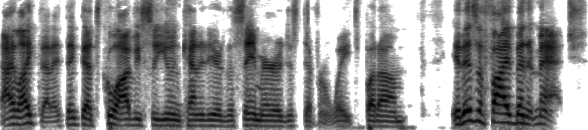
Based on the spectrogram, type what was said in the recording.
I like that. I think that's cool. Obviously, you and Kennedy are the same era, just different weights. But um, it is a five minute match.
